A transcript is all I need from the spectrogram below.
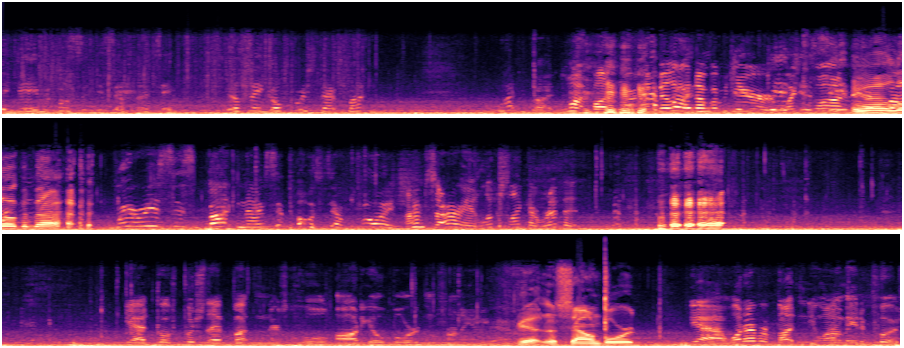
I gave will say, they'll say, they'll say, go push that button. What button? What button? There's a million of them Can't here. you Which see one? that yeah, look at that. Where is this button I'm supposed to push? I'm sorry, it looks like a rivet. Yeah, go push that button. There's a whole audio board in front of you. yeah, the soundboard. Yeah, whatever button you want me to push.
